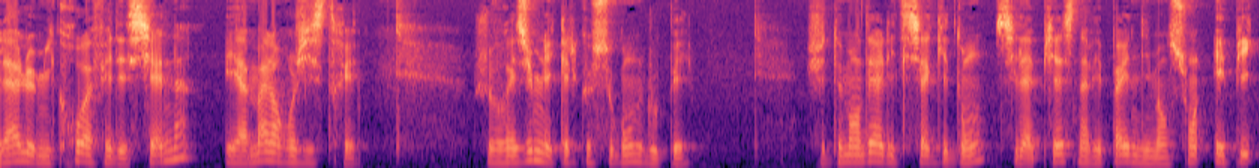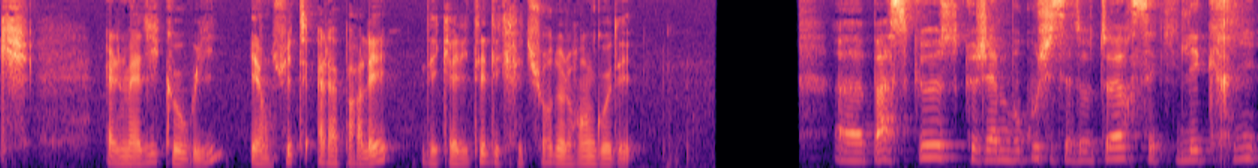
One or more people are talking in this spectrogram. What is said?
Là, le micro a fait des siennes et a mal enregistré. Je vous résume les quelques secondes loupées. J'ai demandé à Laetitia Guédon si la pièce n'avait pas une dimension épique. Elle m'a dit que oui, et ensuite elle a parlé des qualités d'écriture de Laurent Godet. Euh, parce que ce que j'aime beaucoup chez cet auteur, c'est qu'il écrit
